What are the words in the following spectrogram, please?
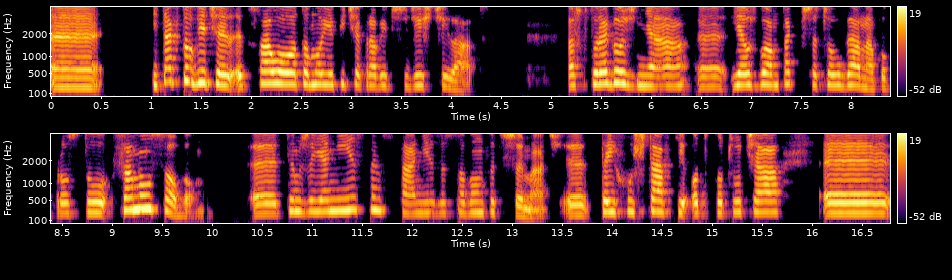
E, I tak to wiecie, trwało to moje picie prawie 30 lat. Aż któregoś dnia e, ja już byłam tak przeczołgana po prostu samą sobą, tym, że ja nie jestem w stanie ze sobą wytrzymać. E, tej huśtawki od poczucia e,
